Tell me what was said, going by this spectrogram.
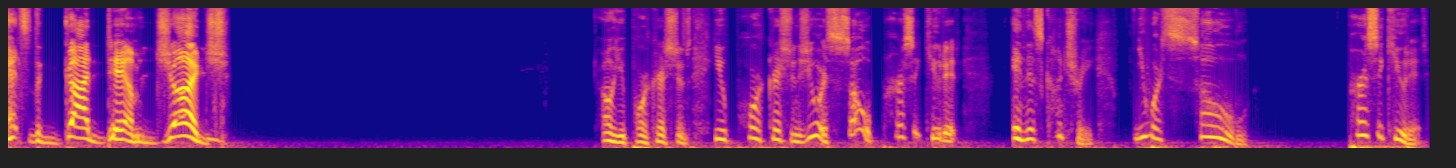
That's the goddamn judge. Oh, you poor Christians. You poor Christians. You are so persecuted in this country. You are so persecuted.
